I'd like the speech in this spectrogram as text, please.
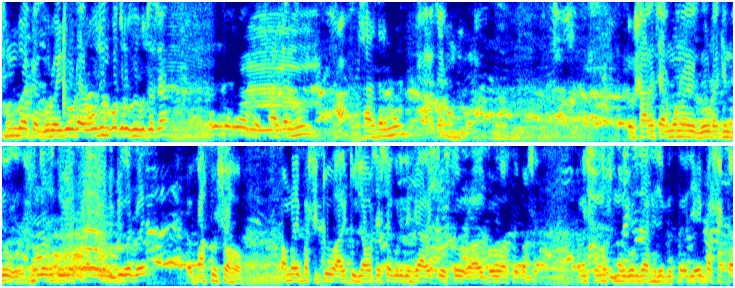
সুন্দর একটা গরু। এই গরুটার ওজন কত রকম চাচা? সাড়ে চার মন। হ্যাঁ? সাড়ে চার মন। সাড়ে চার মন হব না? তো সাড়ে চার মনের গরুটা কিন্তু সুন্দর দুই লক্ষ টাকা বিক্রি করবে। বাছুর সহ। তো আমরা এই পাশে একটু আরেকটু যাওয়ার চেষ্টা করি দেখি আরেকটু গরু আছে এই পাশে। অনেক সুন্দর সুন্দর গরু দেখা যেতেছে যে এই পাশে একটা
